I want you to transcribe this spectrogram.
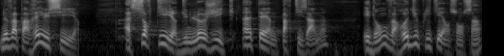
ne va pas réussir à sortir d'une logique interne partisane et donc va redupliquer en son sein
